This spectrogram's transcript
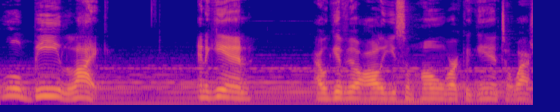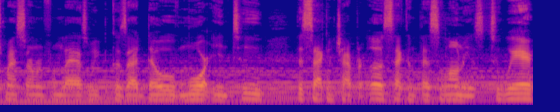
will be like. And again, I will give you all of you some homework again to watch my sermon from last week because I dove more into the second chapter of Second Thessalonians to where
